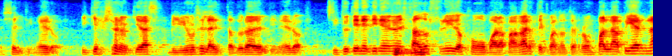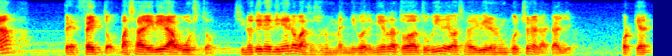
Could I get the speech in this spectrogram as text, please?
es el dinero. Y quieras o no quieras, vivimos en la dictadura del dinero. Si tú tienes dinero en. Estados Unidos como para pagarte cuando te rompan la pierna, perfecto, vas a vivir a gusto. Si no tienes dinero, vas a ser un mendigo de mierda toda tu vida y vas a vivir en un colchón en la calle. Porque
